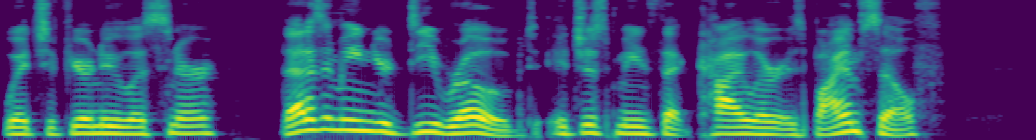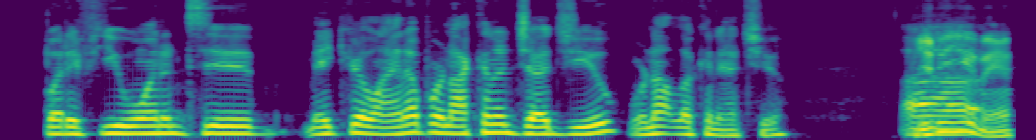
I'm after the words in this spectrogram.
which if you're a new listener, that doesn't mean you're derobed. It just means that Kyler is by himself. But if you wanted to make your lineup, we're not going to judge you. We're not looking at you. You do you, uh, man.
